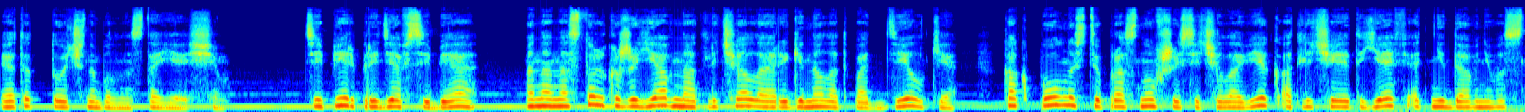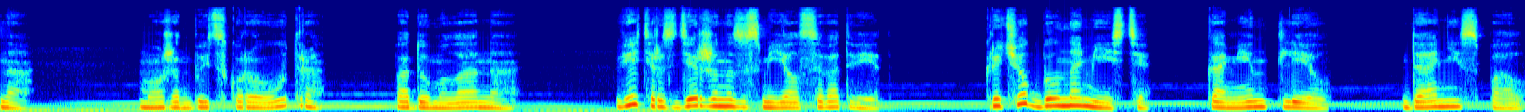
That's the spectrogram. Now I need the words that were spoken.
Этот точно был настоящим. Теперь, придя в себя, она настолько же явно отличала оригинал от подделки – как полностью проснувшийся человек отличает явь от недавнего сна. «Может быть, скоро утро?» – подумала она. Ветер сдержанно засмеялся в ответ. Крючок был на месте, камин тлел. Дани спал.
